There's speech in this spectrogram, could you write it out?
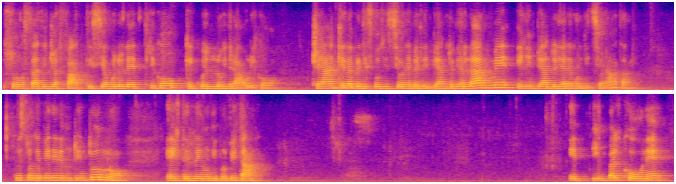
sono stati già fatti, sia quello elettrico che quello idraulico. C'è anche la predisposizione per l'impianto di allarme e l'impianto di aria condizionata. Questo che vedete tutto intorno è il terreno di proprietà e il balcone,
